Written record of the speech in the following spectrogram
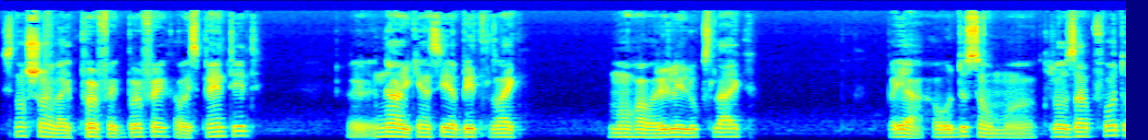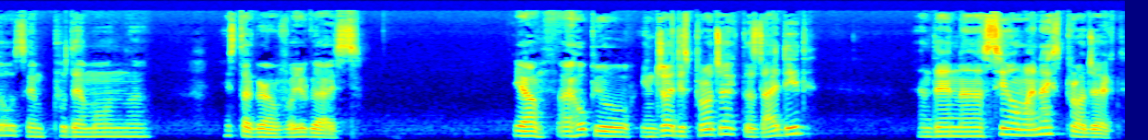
it's not showing like perfect perfect how it's painted. Uh, now you can see a bit like more how it really looks like. But yeah i will do some uh, close-up photos and put them on uh, instagram for you guys. Yeah i hope you enjoyed this project as i did. And then uh, see you on my next project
